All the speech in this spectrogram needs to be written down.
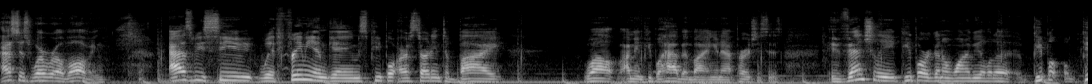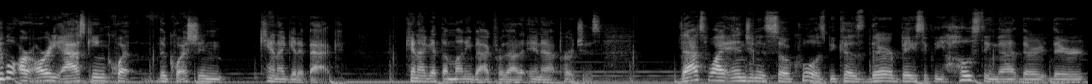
that's just where we're evolving. As we see with freemium games, people are starting to buy. Well, I mean, people have been buying in-app purchases. Eventually, people are going to want to be able to. People people are already asking que- the question, "Can I get it back? Can I get the money back for that in-app purchase?" That's why Enjin is so cool, is because they're basically hosting that. They're they're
